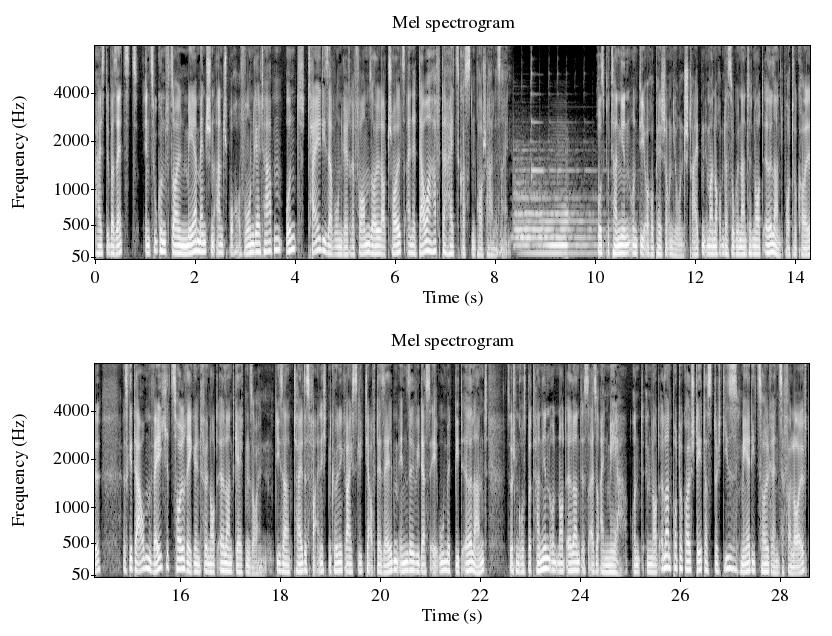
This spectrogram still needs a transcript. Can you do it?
Heißt übersetzt, in Zukunft sollen mehr Menschen Anspruch auf Wohngeld haben und Teil dieser Wohngeldreform soll laut Scholz eine dauerhafte Heizkostenpauschale sein. Großbritannien und die Europäische Union streiten immer noch um das sogenannte Nordirland-Protokoll. Es geht darum, welche Zollregeln für Nordirland gelten sollen. Dieser Teil des Vereinigten Königreichs liegt ja auf derselben Insel wie das EU-Mitglied Irland. Zwischen Großbritannien und Nordirland ist also ein Meer. Und im Nordirland-Protokoll steht, dass durch dieses Meer die Zollgrenze verläuft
